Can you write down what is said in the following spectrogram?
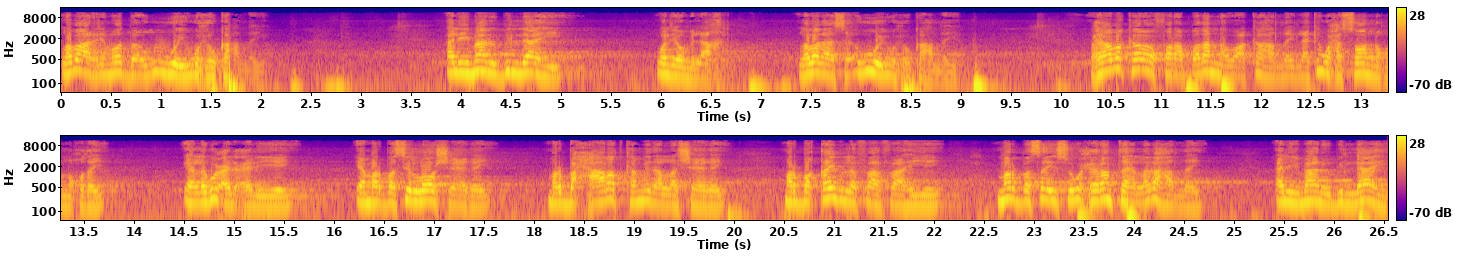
laba arrimood baa ugu weyn wuxuu ka hadlayo aliimaanu billaahi walyowmi alaakhir labadaasaa ugu weyn wuxuu ka hadlayo waxyaabo kaleoo fara badanna waa ka hadlay laakiin waxa soo noqnoqday ee lagu celceliyey ee marba si loo sheegay marba xaalad ka mida la sheegay marba qayb la faahfaahiyey marba say isugu xihan tahay laga hadlay aliimaanu billaahi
